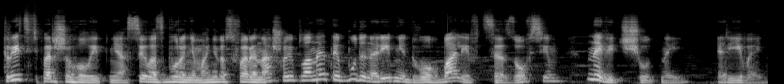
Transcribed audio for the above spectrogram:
31 липня сила збурення магнітосфери нашої планети буде на рівні 2 балів. Це зовсім невідчутний рівень.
